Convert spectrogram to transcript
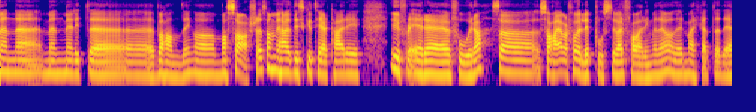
men, eh, men med litt uh, behandling og massasje, som vi har diskutert her i, i flere fora, så, så, har jeg i hvert fall veldig positiv erfaring med det, og det merker jeg at det,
